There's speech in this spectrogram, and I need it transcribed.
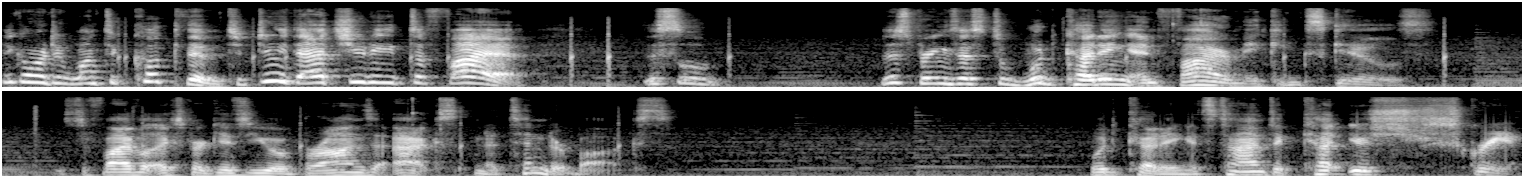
you're going to want to cook them. To do that, you need to fire. This will this brings us to woodcutting and fire making skills. The survival expert gives you a bronze axe and a tinderbox. Woodcutting. It's time to cut your shrimp.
